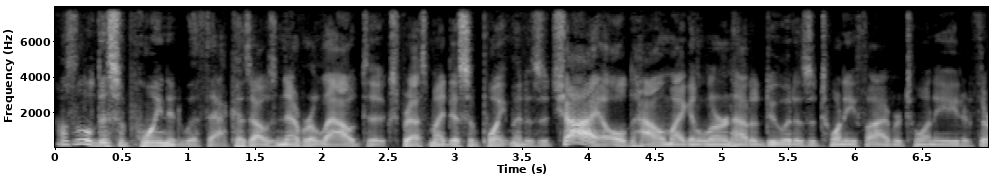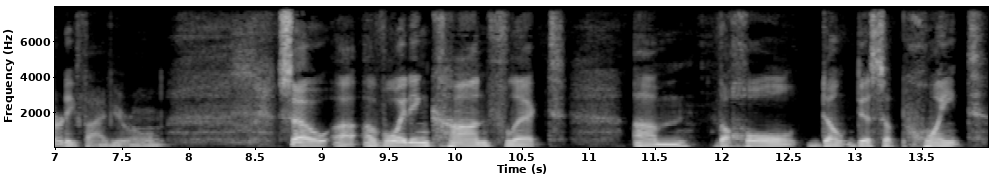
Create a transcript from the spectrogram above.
I was a little disappointed with that because I was never allowed to express my disappointment as a child. How am I going to learn how to do it as a 25 or 28 or 35 year old? So, uh, avoiding conflict, um, the whole don't disappoint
